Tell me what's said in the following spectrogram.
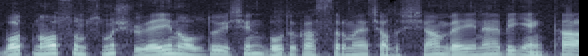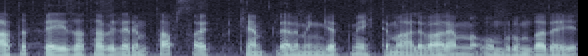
Bot no sumsmuş Vayne olduğu için botu kastırmaya çalışacağım. Vayne'e bir gank ta atıp base atabilirim. Topside kemplerimin gitme ihtimali var ama umurumda değil.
